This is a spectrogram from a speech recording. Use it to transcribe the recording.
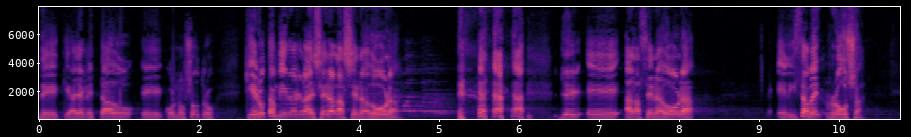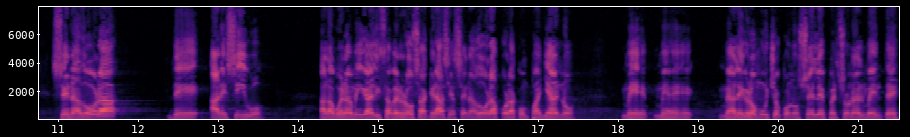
de que hayan estado eh, con nosotros. Quiero también agradecer a la senadora, eh, a la senadora Elizabeth Rosa, senadora de Arecibo, a la buena amiga Elizabeth Rosa. Gracias, senadora, por acompañarnos. Me, alegró mucho conocerle personalmente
